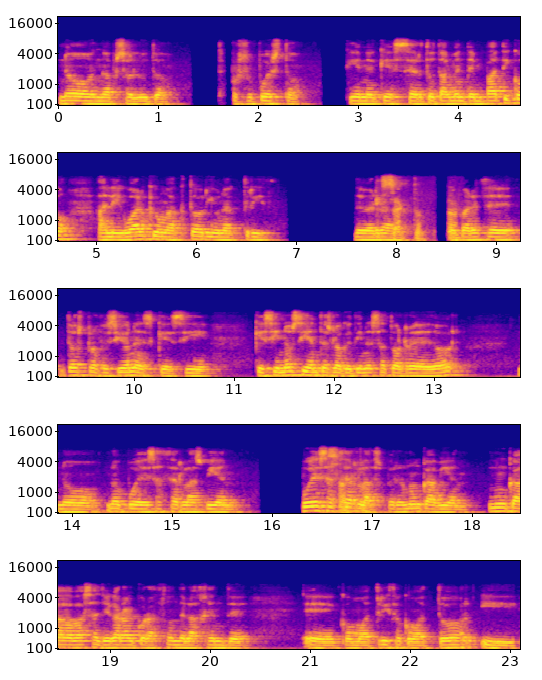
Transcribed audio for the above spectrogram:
no, en absoluto. Por supuesto, tiene que ser totalmente empático, al igual que un actor y una actriz. De verdad. Exacto. Me parece dos profesiones que si, que si no sientes lo que tienes a tu alrededor, no, no puedes hacerlas bien. Puedes hacerlas, pero nunca bien. Nunca vas a llegar al corazón de la gente eh, como actriz o como actor y,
